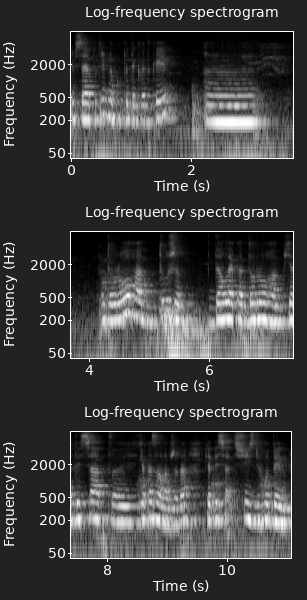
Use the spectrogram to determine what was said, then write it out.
І все. Потрібно купити квитки. Дорога дуже далека дорога, 50, е, я казала вже, да? 56 годин.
